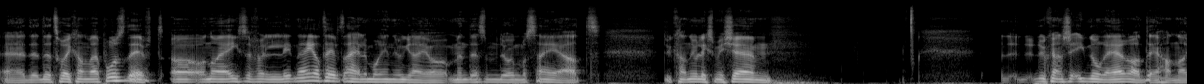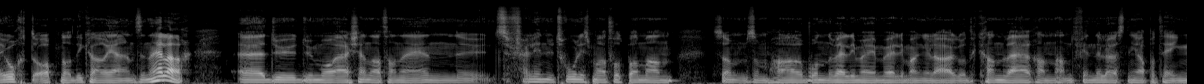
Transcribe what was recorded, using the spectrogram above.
Eh, det, det, tror jeg kan være positivt. Og, og nå er jeg selvfølgelig litt negativ til hele Mourinho-greia, men det som du òg må si, er at du kan jo liksom ikke du kan ikke ignorere det han har gjort og oppnådd i karrieren sin heller. Eh, du, du, må erkjenne at han er en, selvfølgelig en utrolig smart fotballmann som, som, har vunnet veldig mye med veldig mange lag, og det kan være han, han finner løsninger på ting.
